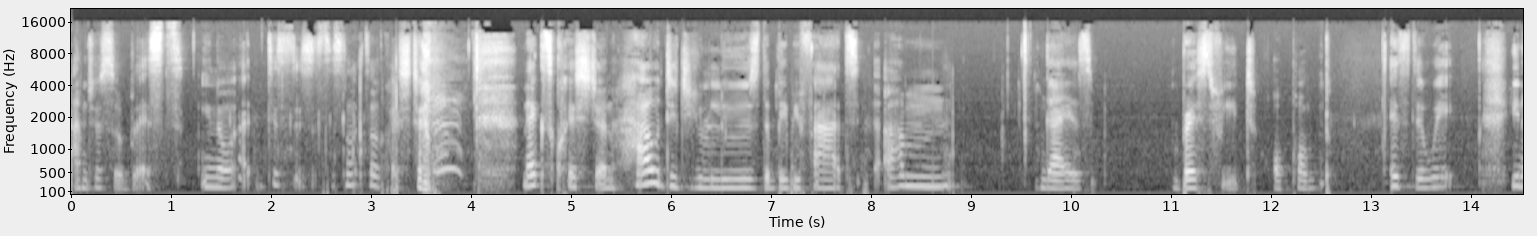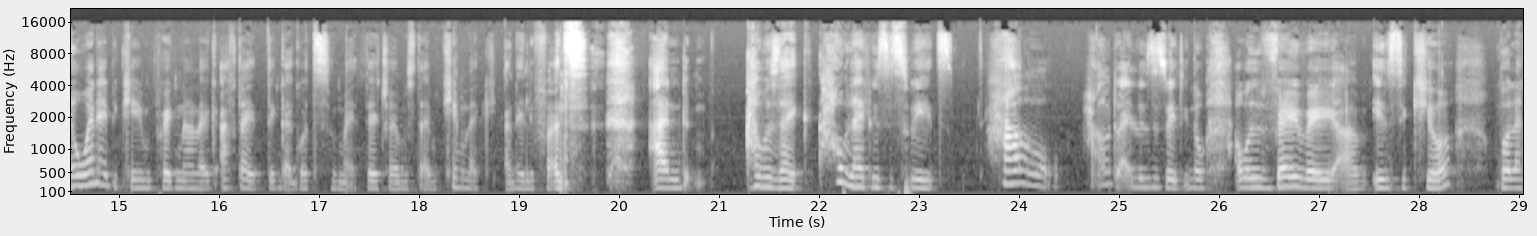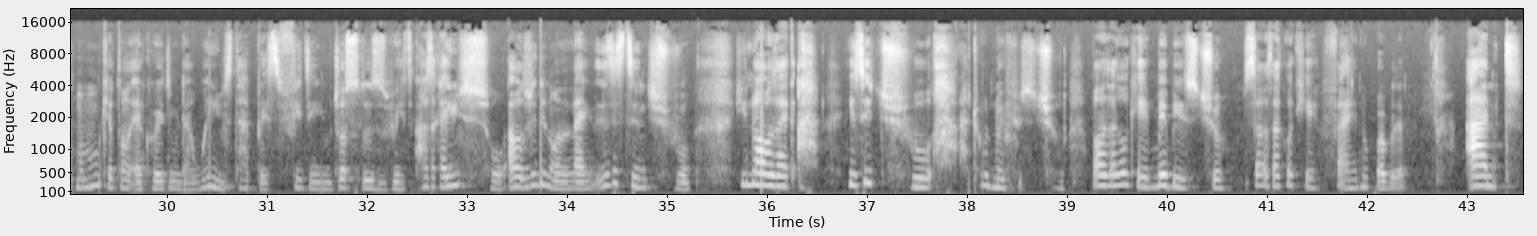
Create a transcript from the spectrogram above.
I'm just so blessed. You know, this, is not a question. Next question: How did you lose the baby fat? Um, guys, breastfeed or pump. It's the way. You know, when I became pregnant, like after I think I got to my third trimester, I became like an elephant, and I was like, "How will I lose this weight? How?" how do I lose this weight? You know, I was very, very um, insecure. But like my mom kept on encouraging me that when you start breastfeeding, you just lose weight. I was like, Are you sure? I was reading online. Is this thing true? You know, I was like, ah, is it true? Ah, I don't know if it's true. But I was like, okay, maybe it's true. So I was like, okay, fine, no problem. And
